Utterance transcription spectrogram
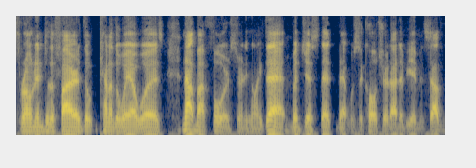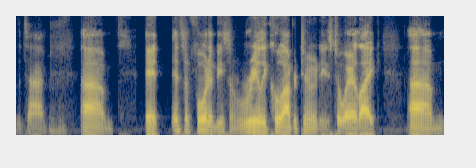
thrown into the fire, the kind of the way I was, not by force or anything like that, but just that that was the culture at IWA Mid South at the time. Um, it it's afforded me some really cool opportunities to where like um,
